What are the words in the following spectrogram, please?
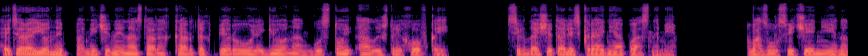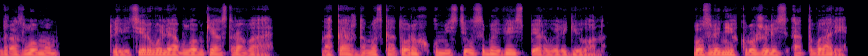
Эти районы, помеченные на старых картах Первого легиона густой алой штриховкой, всегда считались крайне опасными. В азур свечения над разломом левитировали обломки острова, на каждом из которых уместился бы весь Первый легион. Возле них кружились отвари,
